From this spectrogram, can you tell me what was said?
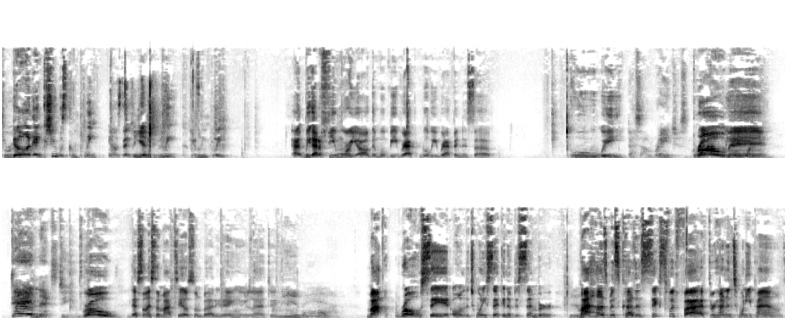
Through. Done and she was complete. You understand? She Yeah, she was complete. She was complete. Uh, we got a few more, y'all. Then we'll be wrap. We'll be wrapping this up. Ooh wee, That's outrageous, man. Bro, man. Dead next to you, bro. That's the last time I tell somebody. They ain't even lie to you. Man. My Rose said on the 22nd of December, my husband's cousin, six foot five, 320 pounds,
